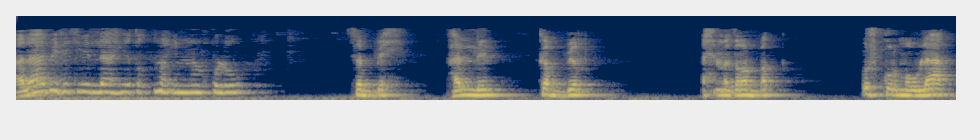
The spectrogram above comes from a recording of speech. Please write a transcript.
ألا بذكر الله تطمئن القلوب؟ سبح هلل كبر. احمد ربك اشكر مولاك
